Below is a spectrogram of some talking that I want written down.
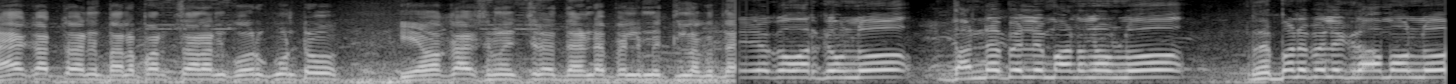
నాయకత్వాన్ని బలపరచాలని కోరుకుంటూ ఈ అవకాశం ఇచ్చిన దండపల్లి మిత్రులకు నియోజకవర్గంలో దండపల్లి మండలంలో రెబ్బనపల్లి గ్రామంలో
